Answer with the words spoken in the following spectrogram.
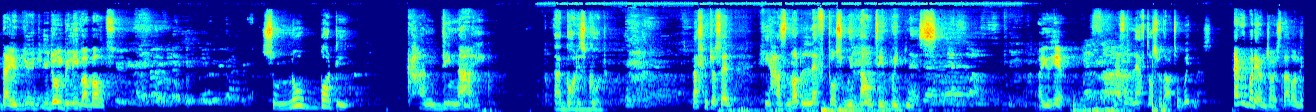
that you, you, you don't believe about. So nobody can deny that God is good. That scripture said, He has not left us without a witness. Are you here? Yes, he hasn't left us without a witness. Everybody enjoys that only.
